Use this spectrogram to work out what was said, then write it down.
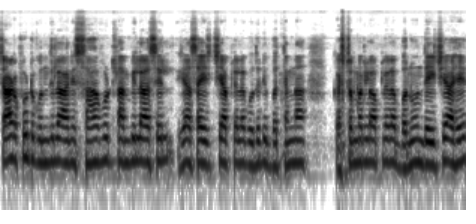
चार फूट रुंदीला आणि सहा फूट लांबीला असेल या साईजची आपल्याला गोदडी ब त्यांना कस्टमरला आपल्याला बनवून द्यायची आहेत.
